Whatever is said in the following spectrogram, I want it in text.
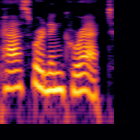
Password incorrect.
